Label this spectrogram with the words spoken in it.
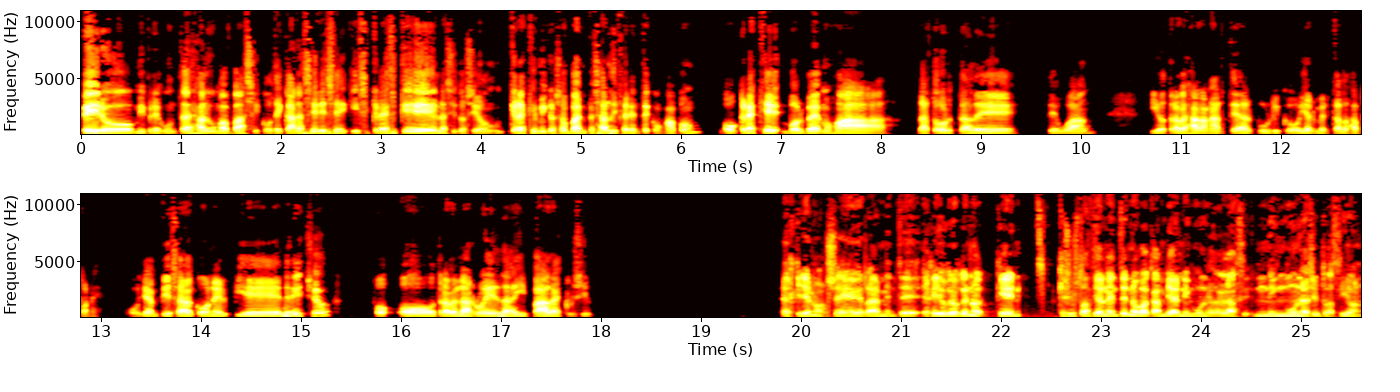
Pero mi pregunta es algo más básico. De cara a Series X, ¿crees que la situación, crees que Microsoft va a empezar diferente con Japón? ¿O crees que volvemos a la torta de, de One y otra vez a ganarte al público y al mercado japonés? ¿O ya empieza con el pie derecho o, otra vez la rueda y paga exclusivo? Es que yo no sé realmente, es que yo creo que, no, que, sustancialmente no va a cambiar ninguna, ninguna situación.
